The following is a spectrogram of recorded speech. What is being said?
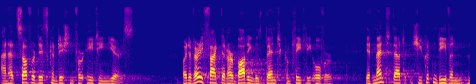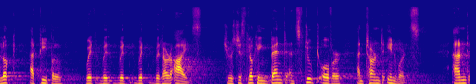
and had suffered this condition for 18 years. By the very fact that her body was bent completely over, it meant that she couldn't even look at people with, with, with, with, with her eyes. She was just looking bent and stooped over and turned inwards. And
